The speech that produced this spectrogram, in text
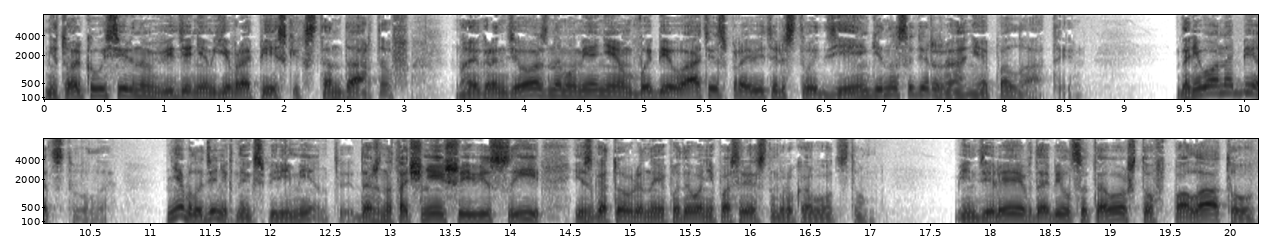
не только усиленным введением европейских стандартов, но и грандиозным умением выбивать из правительства деньги на содержание палаты. До него она бедствовала. Не было денег на эксперименты, даже на точнейшие весы, изготовленные под его непосредственным руководством. Менделеев добился того, что в палату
